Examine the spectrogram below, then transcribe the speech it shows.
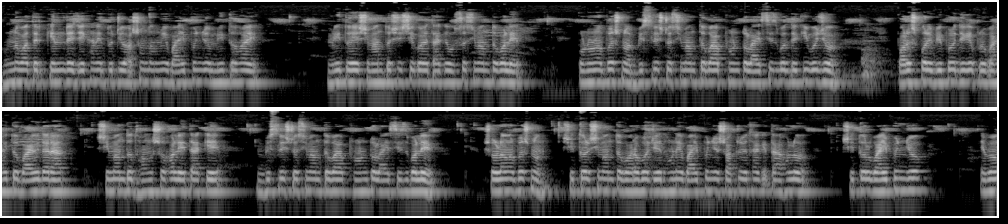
ঘূর্ণবাতের কেন্দ্রে যেখানে দুটি অসমধর্মী বায়ুপুঞ্জ মিলিত হয়, মিলিত হয়ে সীমান্ত সৃষ্টি করে, তাকে উৎস সীমান্ত বলে। পনেরো প্রশ্ন বিশ্লিষ্ট সীমান্ত বা ফ্রন্টোলাইসিস বলতে কী বোঝো? পরস্পরের বিপরীত দিকে প্রবাহিত বায়ু দ্বারা সীমান্ত ধ্বংস হলে তাকে বিশ্লিষ্ট সীমান্ত বা ফ্রন্টোলাইসিস বলে। ষোলো নম্বর প্রশ্ন, শীতল সীমান্ত বরাবর যে ধরনের বায়ুপুঞ্জ সক্রিয় থাকে তা হলো শীতল বায়ুপুঞ্জ এবং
